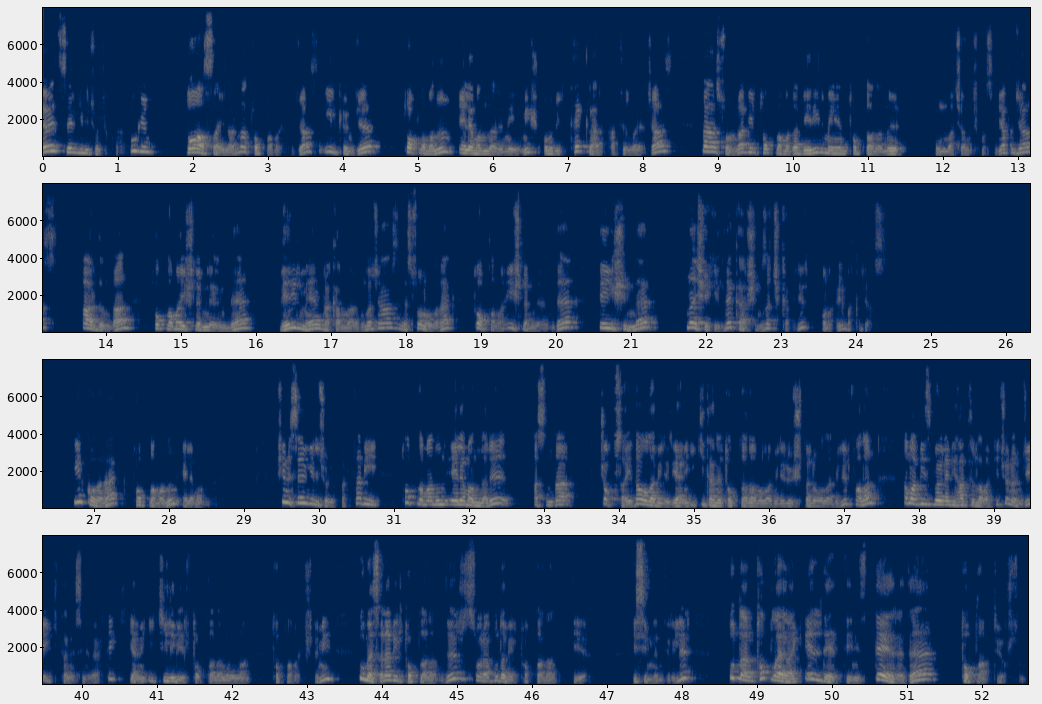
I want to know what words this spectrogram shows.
Evet sevgili çocuklar, bugün doğal sayılarla toplama yapacağız. İlk önce toplamanın elemanları neymiş onu bir tekrar hatırlayacağız. Daha sonra bir toplamada verilmeyen toplananı bulma çalışması yapacağız. Ardından toplama işlemlerinde verilmeyen rakamlar bulacağız ve son olarak toplama işlemlerinde değişimler ne şekilde karşımıza çıkabilir ona bir bakacağız. İlk olarak toplamanın elemanları. Şimdi sevgili çocuklar, tabii toplamanın elemanları aslında çok sayıda olabilir. Yani iki tane toplanan olabilir, üç tane olabilir falan. Ama biz böyle bir hatırlamak için önce iki tanesini verdik. Yani ikili bir toplanan olan toplama işlemi. Bu mesela bir toplanandır. Sonra bu da bir toplanan diye isimlendirilir. Bunları toplayarak elde ettiğiniz değere de toplam diyorsunuz.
